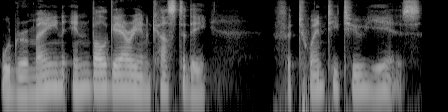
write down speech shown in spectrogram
would remain in Bulgarian custody for 22 years.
